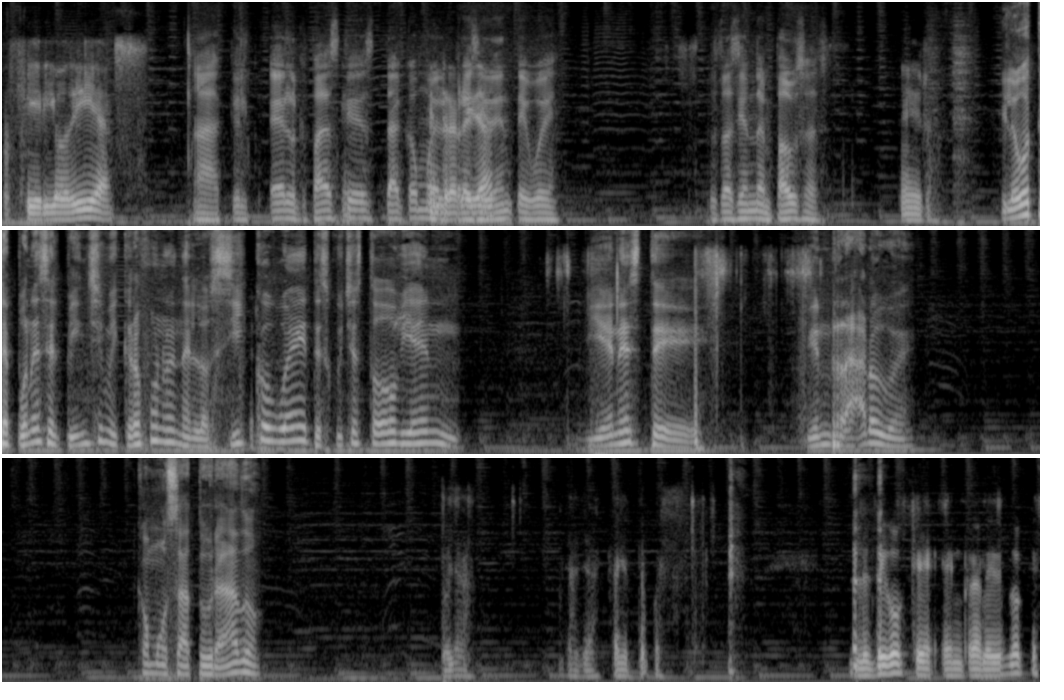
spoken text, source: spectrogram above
Porfirio Díaz. Ah, que el- eh, lo que pasa es que está como En el realidad- presidente, güey. Lo está haciendo en pausas. Mira, Y luego te pones el pinche micrófono en el hocico, güey. y Te escuchas todo bien. Bien, este. Bien raro, güey. Como saturado. pues ya, ya, ya, cállate pues. Les digo que en realidad lo que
